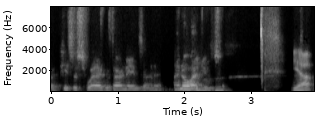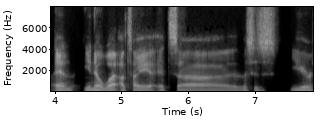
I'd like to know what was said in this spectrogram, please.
a piece of swag with our names on it. I know I do. Mm-hmm. So. Yeah. And you know what? I'll tell you, it's uh this is year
